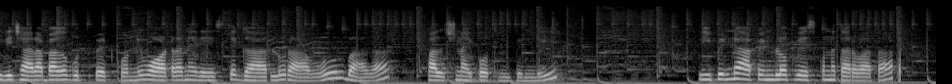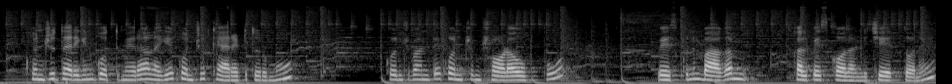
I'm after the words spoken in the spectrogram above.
ఇది చాలా బాగా గుర్తుపెట్టుకోండి. వాటర్ అనేది వేస్తే గారెలు రావు బాగా పలచన అయిపోతుంది పిండి. ఈ పిండి ఆ పిండిలోకి వేసుకున్న తర్వాత కొంచెం తరిగిన కొత్తిమీర అలాగే కొంచెం క్యారెట్ తురుము కొంచెం అంటే కొంచెం సోడా ఉప్పు వేసుకుని బాగా కలిపేసుకోవాలండి చేతితోనే.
